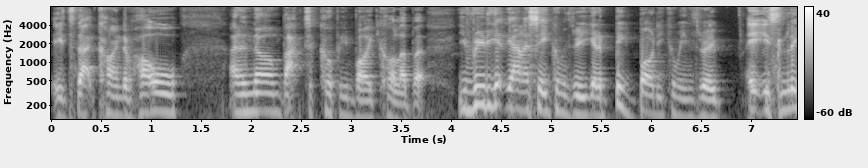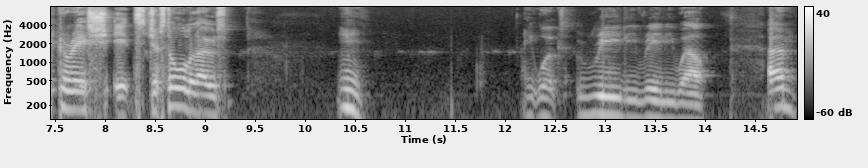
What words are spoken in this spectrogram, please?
It's that kind of whole and I know I'm back to cupping by colour, but you really get the aniseed coming through. You get a big body coming through. It's licorice. It's just all of those. Mm. It works really, really well. Um,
